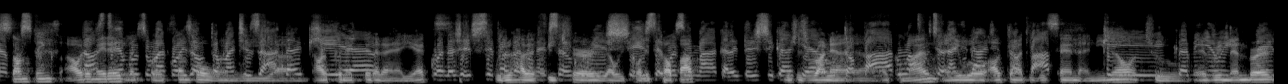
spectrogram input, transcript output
some recebemos. things automated, like temos for uma coisa example, when we automatizada um, are que é connected at NIX, Quando a gente se we do have a feature that we call it top up, which is run o a, command and it will automatically send an email to every member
